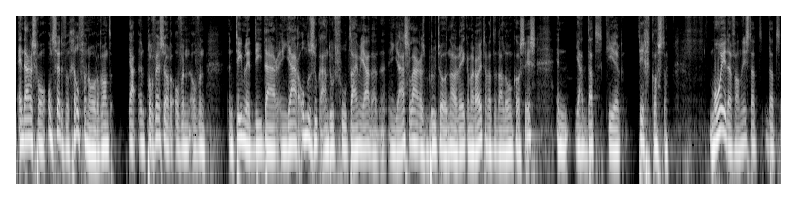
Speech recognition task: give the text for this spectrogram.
En daar is gewoon ontzettend veel geld voor nodig. Want ja, een professor of een, of een, een teamlid die daar een jaar onderzoek aan doet fulltime. Ja, dat, een jaarsalaris bruto, nou reken maar uit wat het aan loonkosten is. En ja, dat keer tig kosten. Mooie daarvan is dat, dat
